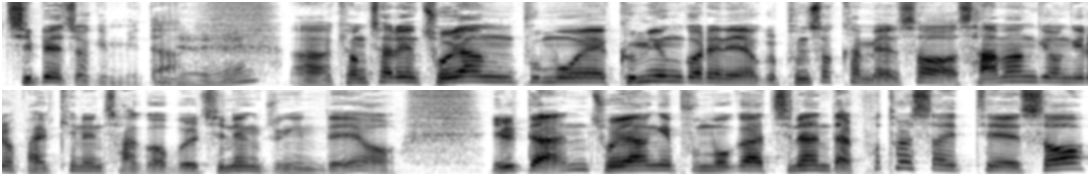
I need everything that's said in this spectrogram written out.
지배적입니다. 네. 아, 경찰은 조양 부모의 금융거래 내역을 분석하면서 사망 경위를 밝히는 작업을 진행 중인데요. 일단 조양의 부모가 지난달 포털 사이트에서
